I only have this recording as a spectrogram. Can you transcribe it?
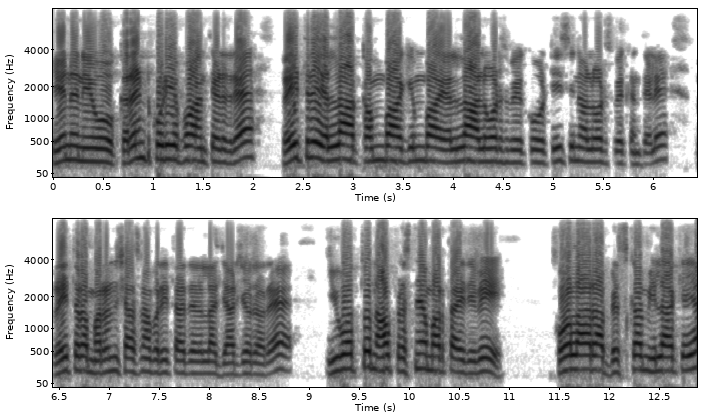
ಏನು ನೀವು ಕರೆಂಟ್ ಕೊಡಿಯಪ್ಪ ಅಂತ ಹೇಳಿದ್ರೆ ರೈತರೇ ಎಲ್ಲ ಕಂಬ, ಗಿಂಬ ಎಲ್ಲ ಅಳವಡಿಸ್ಬೇಕು, ಟಿ ಸಿನ ಅಳವಡಿಸ್ಬೇಕಂತೇಳಿ ರೈತರ ಮರಣ ಶಾಸನ ಬರೀತಾ ಇದ್ದಾರಲ್ಲ ಜಾರ್ಜರ್ ಅವರೇ ಇವತ್ತು ನಾವು ಪ್ರಶ್ನೆ ಮಾಡ್ತಾ ಇದ್ದೀವಿ. ಕೋಲಾರ ಬೆಸ್ಕಾಂ ಇಲಾಖೆಯ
